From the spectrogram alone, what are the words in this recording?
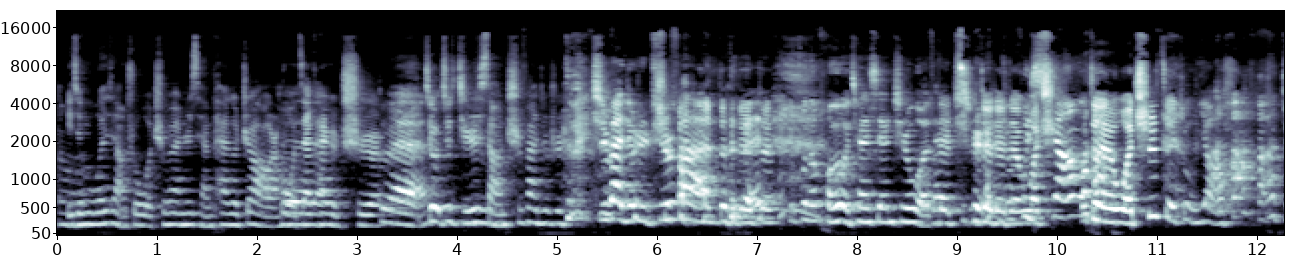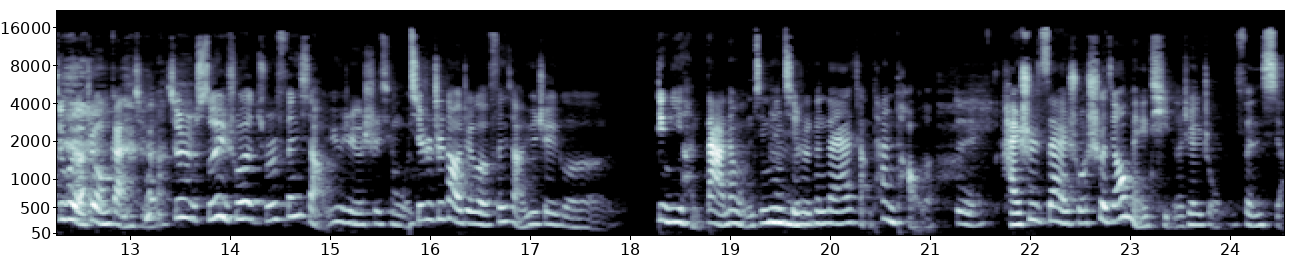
嗯已经不会想说我吃饭之前拍个照，然后我再开始吃，对，就就只是想吃饭，就是吃饭就是吃饭对对对对不能朋友圈先吃，我再吃，对对对，我吃。对我吃最重要，就会有这种感觉。就是所以说，就是分享欲这个事情，我其实知道这个分享欲这个定义很大，但我们今天其实跟大家想探讨的，对。还是在说社交媒体的这种分享，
